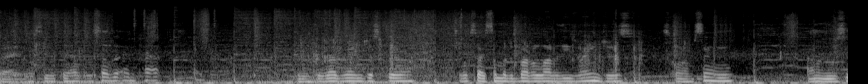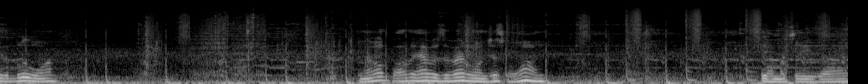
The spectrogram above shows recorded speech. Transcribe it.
Alright, let's see what they have this other end cap. There's the Red Ranger still. Looks like somebody bought a lot of these Rangers. That's what I'm saying. I don't even see the blue one. Nope, all they have is the red one, just one. see how much these are.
